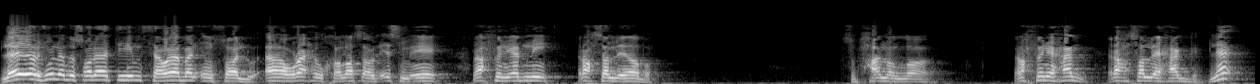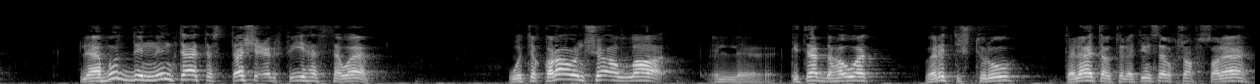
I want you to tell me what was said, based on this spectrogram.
لا يرجون بصلاتهم ثوابا إن صلوا. أهو راح وخلاص أو الاسم إيه؟ راح فين يا ابني؟ راح صلي يابا. سبحان الله راح فين يا حاج؟ راح صلي يا حاج. لا. لابد إن أنت تستشعر فيها الثواب. وتقرأه إن شاء الله. الكتاب ده هو ويا ريت تشتروه 33 سابق شرح في الصلاة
